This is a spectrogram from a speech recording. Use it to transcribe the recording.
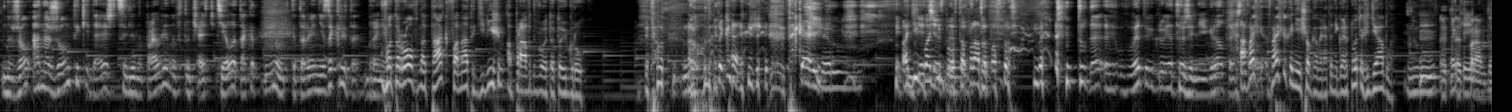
Ножом, а ножом ты кидаешь целенаправленно в ту часть тела, так, ну, которая не закрыта броней. Вот ровно так фанаты Division оправдывают эту игру. Это вот Ну. ровно такая же, такая же один Я, в один честно, просто фраза тут- построена. Туда, э, в эту игру я тоже не играл, так что... А знаешь, знаешь, как они еще говорят? Они говорят, ну это же Диабло. Ну, М, это, это правда.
